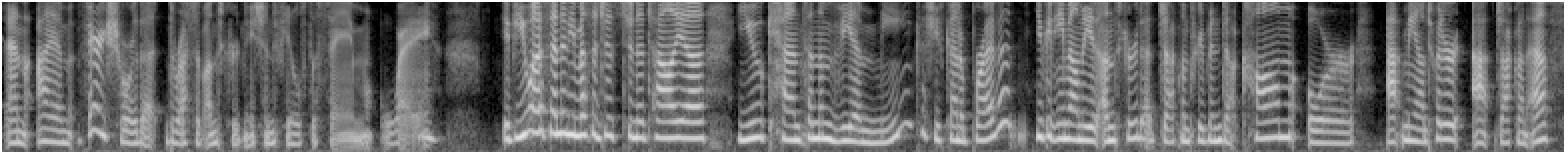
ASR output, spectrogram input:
And I am very sure that the rest of Unscrewed Nation feels the same way. If you want to send any messages to Natalia, you can send them via me because she's kind of private. You can email me at unscrewed at jaclynfriedman.com or at me on Twitter at Jaclyn F.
